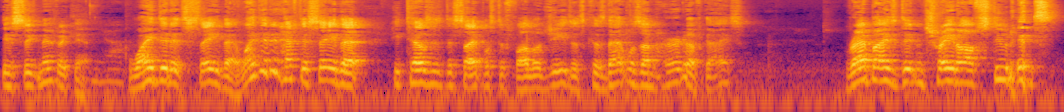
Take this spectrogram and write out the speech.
is significant. Yeah. Why did it say that? Why did it have to say that he tells his disciples to follow Jesus? Because that was unheard of, guys. Rabbis didn't trade off students.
